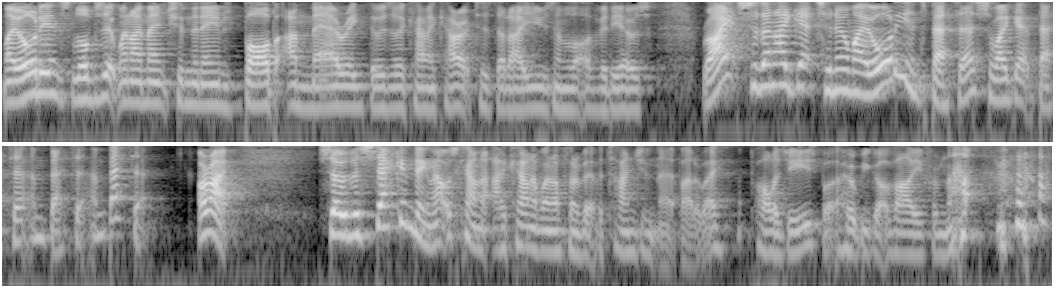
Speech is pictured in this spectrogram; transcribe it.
My audience loves it when I mention the names Bob and Mary. Those are the kind of characters that I use in a lot of videos. Right? Right? So then I get to know my audience better, so I get better and better and better. All right. So the second thing that was kind of I kind of went off on a bit of a tangent there, by the way. Apologies, but I hope you got value from that.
